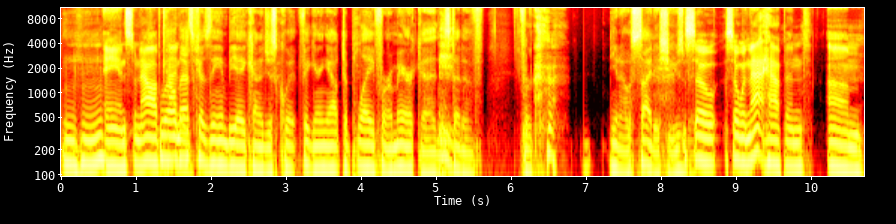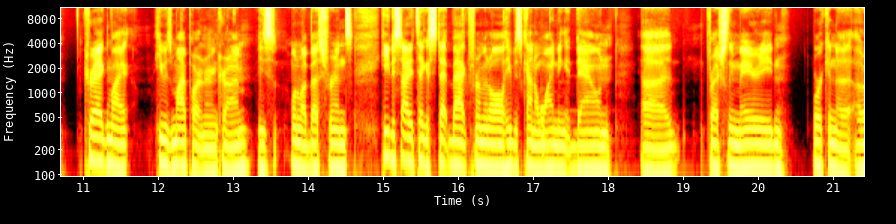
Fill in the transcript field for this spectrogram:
mm-hmm. and so now I've Well, that's because the NBA kind of just quit figuring out to play for America instead of for you know side issues. But- so so when that happened, um, Craig, my he was my partner in crime. He's one of my best friends. He decided to take a step back from it all. He was kind of winding it down. Uh, freshly married, working a, a,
